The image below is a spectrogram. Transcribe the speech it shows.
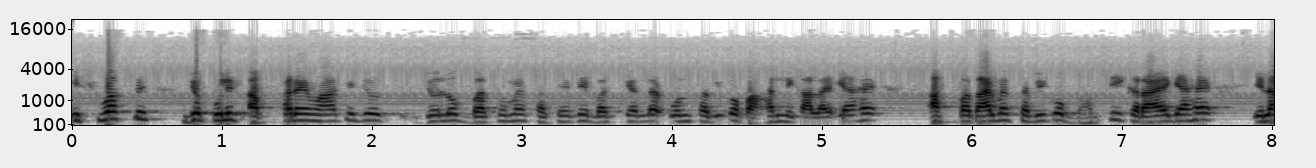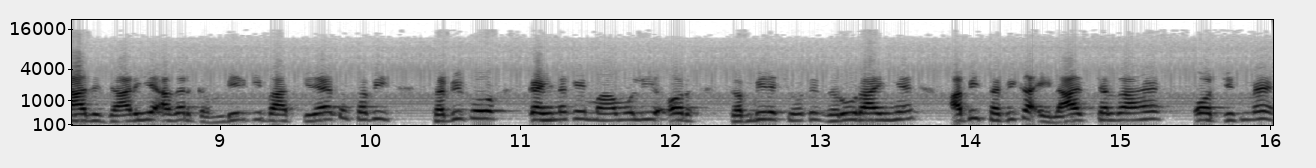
इस वक्त जो पुलिस अफसर है, वहाँ के जो जो लोग बसों में फंसे थे, बस के अंदर उन सभी को बाहर निकाला गया है। अस्पताल में सभी को भर्ती कराया गया है। इलाज जारी है। अगर गंभीर की बात की जाए तो सभी सभी को कहीं ना कहीं मामूली और गंभीर चोटें ज़रूर आई हैं। अभी सभी का इलाज चल रहा है और जिसमें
